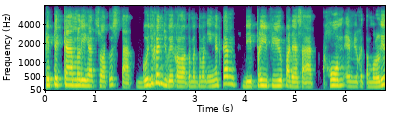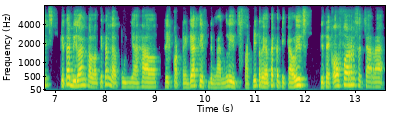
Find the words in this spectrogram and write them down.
ketika melihat suatu stat, gue juga kan juga kalau teman-teman ingat kan di preview pada saat home MU ketemu Leeds, kita bilang kalau kita nggak punya hal record negatif dengan Leeds, tapi ternyata ketika Leeds di take over secara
